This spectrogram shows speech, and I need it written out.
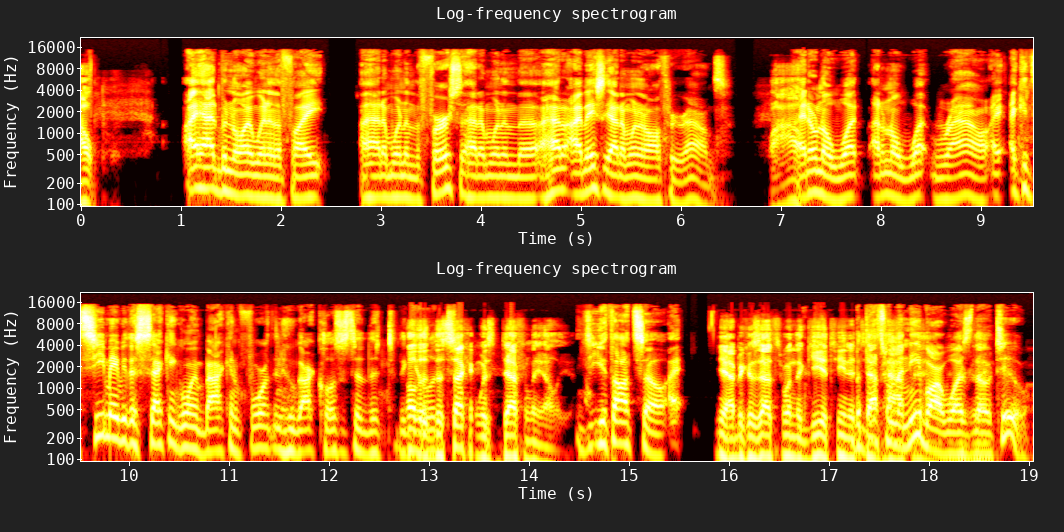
output. I had Benoit winning the fight. I had him winning the first. I had him winning the. I had. I basically had him winning all three rounds. Wow. I don't know what. I don't know what round. I, I could see maybe the second going back and forth and who got closest to the to the. oh, the, the second was definitely Elliott. you thought so, I, Yeah, because that's when the guillotine. but that's when the knee bar was though too.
